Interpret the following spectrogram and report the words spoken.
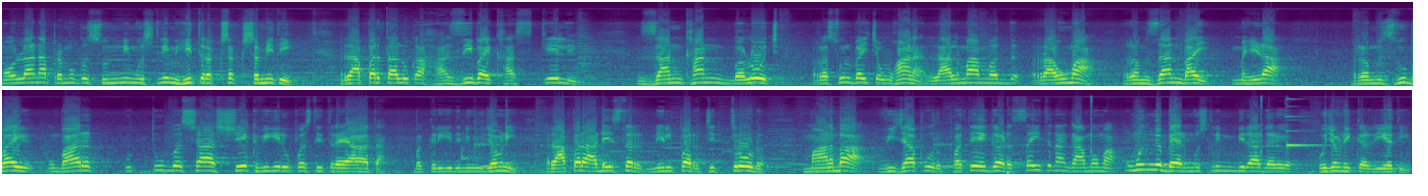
મૌલાના પ્રમુખ સુન્ની મુસ્લિમ હિતરક્ષક સમિતિ, રાપર તાલુકા હાજીભાઈ ખાસકેલી, ઝાનખાન બલોચ, રસુલભાઈ ચૌહાણ લાલમામદ રાઉમા, રમઝાનભાઈ મહિડા, રમઝુભાઈ કુંભાર, કુતુબ શાહ શેખ વગેરે ઉપસ્થિત રહ્યા હતા. બકરી ઈદની ઉજવણી રાપર આડેસર નીલપર ચિત્રોડ માણબા વિજાપુર ફતેહગઢ સહિતના ગામોમાં ઉમંગભેર મુસ્લિમ બિરાદરોએ ઉજવણી કરી હતી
